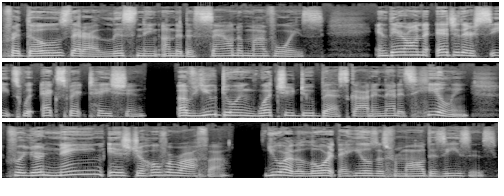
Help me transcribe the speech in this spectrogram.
for those that are listening under the sound of my voice and they're on the edge of their seats with expectation of you doing what you do best, God, and that is healing. For your name is Jehovah Rapha. You are the Lord that heals us from all diseases.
